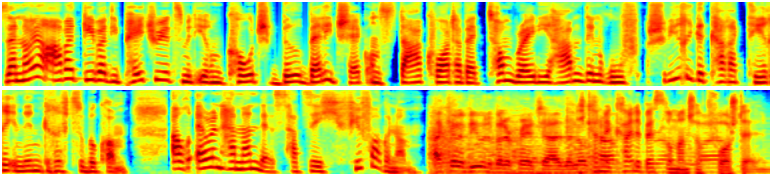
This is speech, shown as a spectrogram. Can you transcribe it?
Sein neuer Arbeitgeber, die Patriots mit ihrem Coach Bill Belichick und Star-Quarterback Tom Brady haben den Ruf, schwierige Charaktere in den Griff zu bekommen. Auch Aaron Hernandez hat sich viel vorgenommen. Ich kann mir keine bessere Mannschaft vorstellen.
